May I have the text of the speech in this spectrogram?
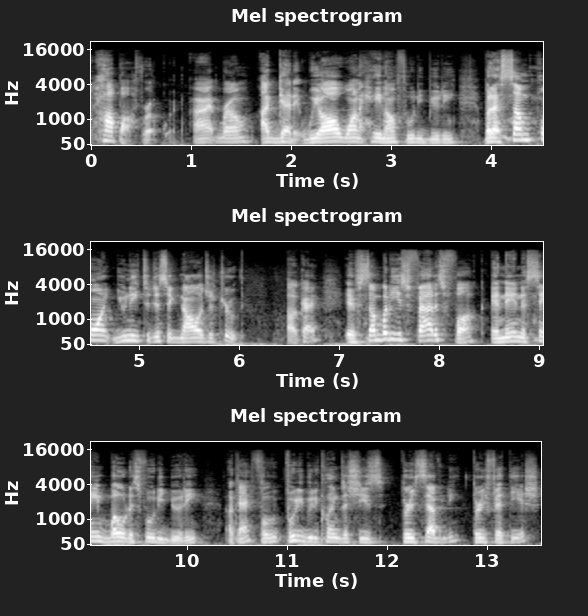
hop off real quick. All right, bro? I get it. We all want to hate on Foodie Beauty, but at some point, you need to just acknowledge the truth. Okay? If somebody is fat as fuck and they're in the same boat as Foodie Beauty, okay? Fo- Foodie Beauty claims that she's 370, 350 ish.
